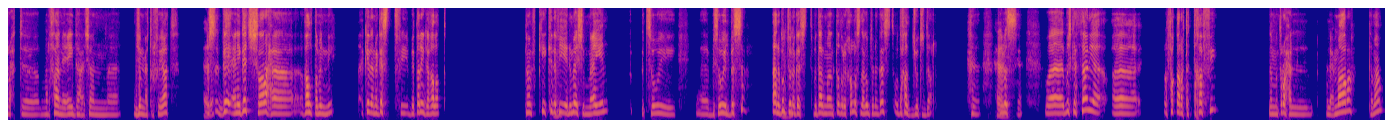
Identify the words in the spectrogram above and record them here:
رحت آه، مرة ثانية أعيدها عشان آه، اجمع trophyات. حلو. بس يعني glitch صراحة غلطة مني. كذا نقزت في بطريقة غلط. كان في كذا في animation معين بتسويه آه، بيسويه البِسّة. أنا قمت. ونقصت بدل ما أنتظر يخلص لا قمت ونقصت ودخلت جوة جدار فبس يعني. والمشكلة الثانية آه، فقرة التخفي. لما تروح ال- العمارة تمام؟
